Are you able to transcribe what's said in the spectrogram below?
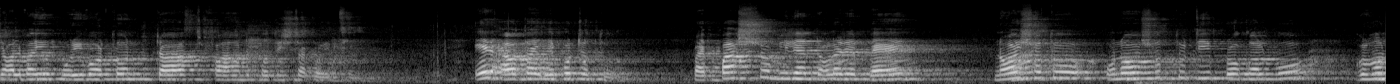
জলবায়ু পরিবর্তন ট্রাস্ট ফান্ড প্রতিষ্ঠা করেছি। এর আওতায় এ পর্যন্ত প্রায় পাঁচশো মিলিয়ন ডলারের ব্যয় নয় শত ঊনসত্তরটি প্রকল্প গ্রহণ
